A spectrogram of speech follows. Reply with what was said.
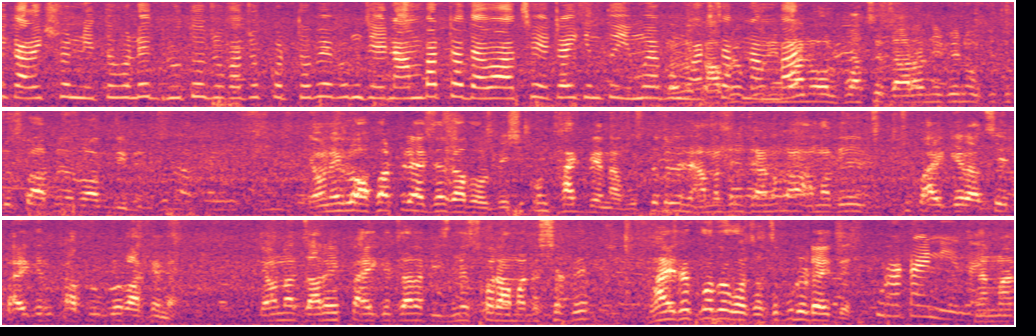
এই কালেকশন নিতে হলে দ্রুত যোগাযোগ করতে হবে এবং যে নাম্বারটা দেওয়া আছে এটাই কিন্তু ইমো এবং হোয়াটসঅ্যাপ নাম্বার। অল্প আছে যারা নেবেন অতি দ্রুত আপনারা রক দিবেন। যেমন এগুলো অফার প্রাইসের কাপড় বেশিক্ষণ থাকবে না বুঝতে পারলেন আমাদের জানো না আমাদের কিছু পাইকার আছে পাইকারের কাপড়গুলো রাখে না। কেননা যারা এই পাইকার যারা বিজনেস করে আমাদের সাথে ভাই এটা কত গছ আছে? পুরোটাই দেন। পুরাটাই নিয়ে নেয় হ্যাঁ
